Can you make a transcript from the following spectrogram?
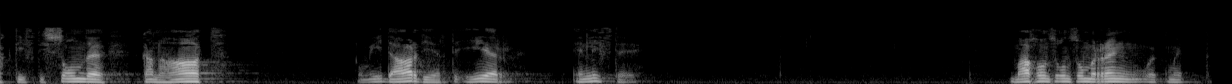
aktief die sonde kan haat om U daardeur te eer en lief te hê. Mag ons ons omring ook met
